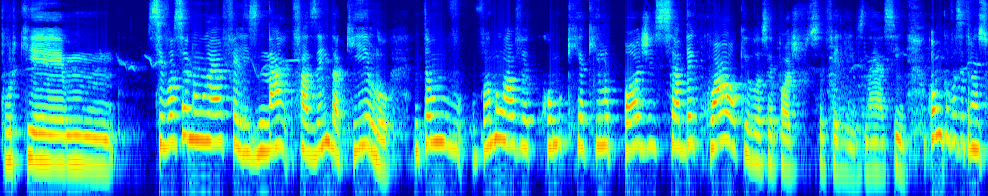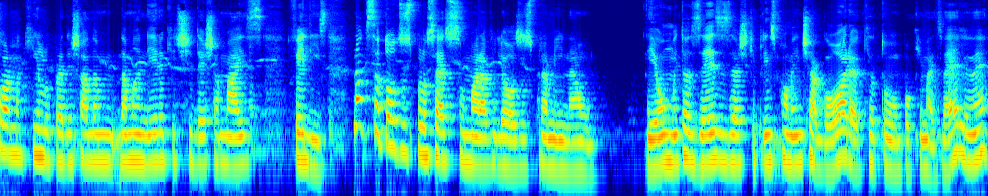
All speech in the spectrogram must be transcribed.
Porque hum, se você não é feliz na, fazendo aquilo, então vamos lá ver como que aquilo pode se adequar ao que você pode ser feliz, né? Assim, como que você transforma aquilo para deixar da, da maneira que te deixa mais feliz. Não é que todos os processos são maravilhosos para mim, não. Eu muitas vezes, acho que principalmente agora que eu tô um pouquinho mais velha, né?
